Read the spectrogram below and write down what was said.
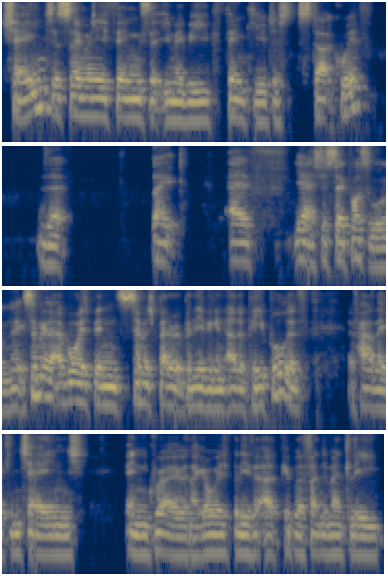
change. There's so many things that you maybe think you're just stuck with that like if, yeah, it's just so possible. And it's something that I've always been so much better at believing in other people of of how they can change and grow. And like I always believe that people are fundamentally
